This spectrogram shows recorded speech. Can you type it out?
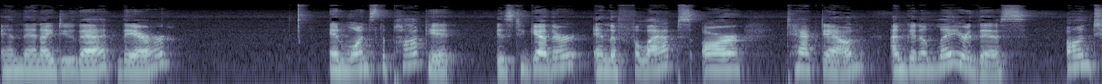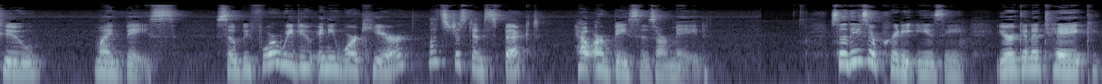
And then I do that there. And once the pocket is together and the flaps are tacked down, I'm gonna layer this onto my base. So before we do any work here, let's just inspect how our bases are made. So these are pretty easy. You're gonna take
